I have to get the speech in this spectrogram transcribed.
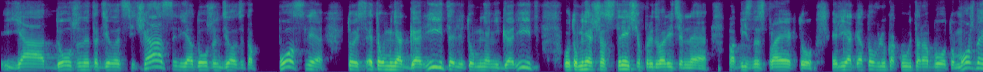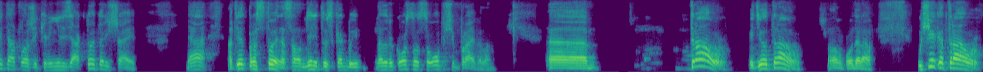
я должен это делать сейчас или я должен делать это после, то есть это у меня горит или это у меня не горит. Вот у меня сейчас встреча предварительная по бизнес-проекту, или я готовлю какую-то работу. Можно это отложить или нельзя? Кто это решает? Да? Ответ простой, на самом деле, то есть как бы надо руководствоваться общим правилом. Э, траур, идет траур. У человека траур.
